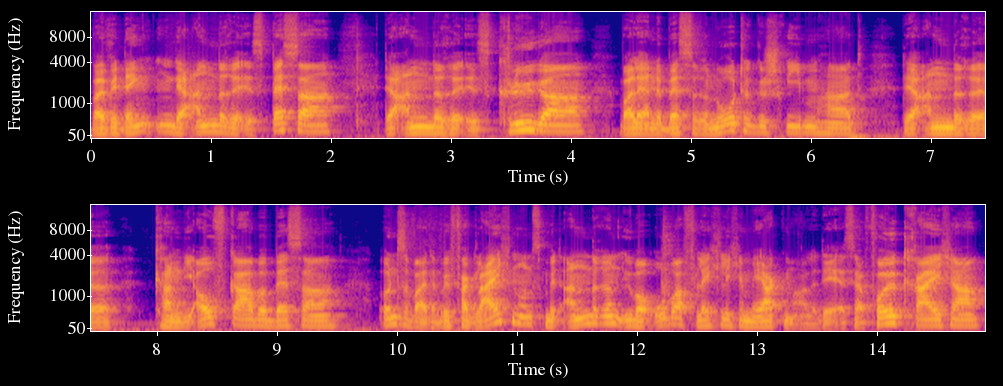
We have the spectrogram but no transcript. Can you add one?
weil wir denken, der andere ist besser, der andere ist klüger, weil er eine bessere Note geschrieben hat, der andere kann die Aufgabe besser und so weiter. Wir vergleichen uns mit anderen über oberflächliche Merkmale. Der ist erfolgreicher,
